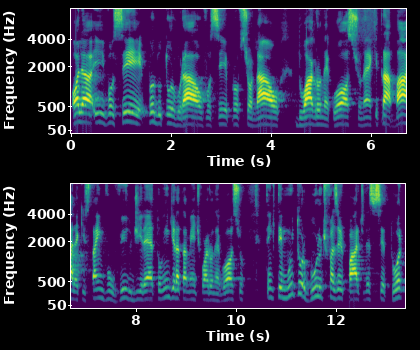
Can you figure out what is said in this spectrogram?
Olha, e você, produtor rural, você, profissional do agronegócio, né, que trabalha, que está envolvido direto ou indiretamente com o agronegócio, tem que ter muito orgulho de fazer parte desse setor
